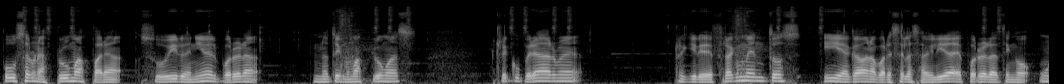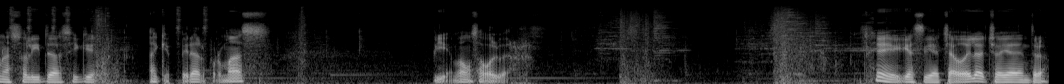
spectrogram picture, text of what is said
Puedo usar unas plumas para subir de nivel, por ahora no tengo más plumas. Recuperarme. Requiere de fragmentos. Y acá van a aparecer las habilidades. Por ahora tengo una solita, así que hay que esperar por más. Bien, vamos a volver. ¿Qué hacía, chavo del 8 ahí adentro?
